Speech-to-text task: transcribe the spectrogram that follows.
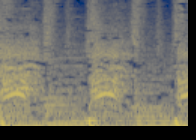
ah, ah, ah.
